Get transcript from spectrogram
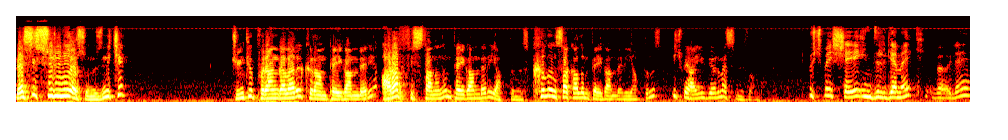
ve siz sürünüyorsunuz. Niçin? Çünkü prangaları kıran peygamberi Arap fistanının peygamberi yaptınız. Kılın sakalın peygamberi yaptınız. Hiçbir hayır görmezsiniz ondan. 3-5 şeye indirgemek böyle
